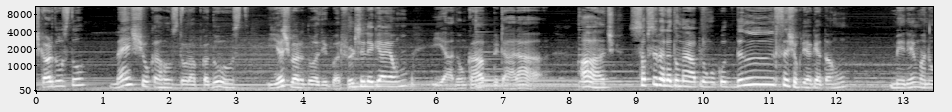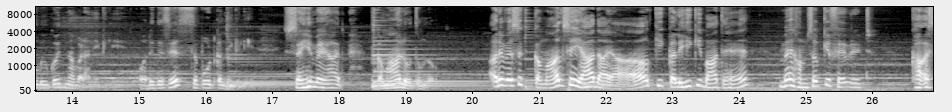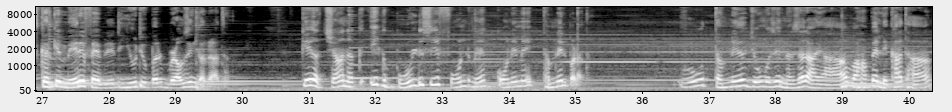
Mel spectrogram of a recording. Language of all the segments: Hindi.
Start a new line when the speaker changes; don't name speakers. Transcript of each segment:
नमस्कार दोस्तों, मैं इस शो का होस्ट और आपका दोस्त यश भारद्वाज एक बार फिर से लेके आया हूँ, यादों का पिटारा। आज सबसे पहले तो मैं आप लोगों को दिल से शुक्रिया कहता हूँ मेरे मनोबल को इतना बढ़ाने के लिए और इधर से सपोर्ट करने के लिए। सही में यार, कमाल हो तुम लोग। अरे वैसे कमाल से याद आया कि कल ही की बात है, मैं हम सब के फेवरेट खास करके मेरे फेवरेट यूट्यूब पर ब्राउजिंग कर रहा था। कि अचानक एक बोल्ड से फॉन्ट में कोने में एक थंबनेल पड़ा था। वो थंबनेल जो मुझे नज़र आया, वहाँ पे लिखा था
